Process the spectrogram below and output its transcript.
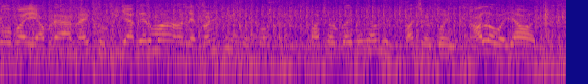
તો ભાઈ, આપણે આ નાખ્યું બીજા ગેરમાં અને કન્ટિન્યુ પાછળ કોઈ નથી આવ્યું પાછળ કોઈ નથી. હાલો ભાઈ જવા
